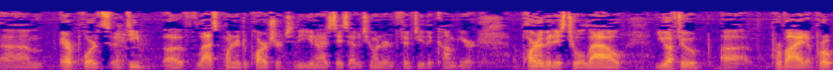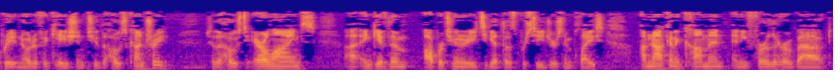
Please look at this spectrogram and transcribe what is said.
um, airports of, deep, of last point of departure to the United States out of 250 that come here. Part of it is to allow you have to uh, provide appropriate notification to the host country, to the host airlines, uh, and give them opportunity to get those procedures in place. I'm not going to comment any further about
